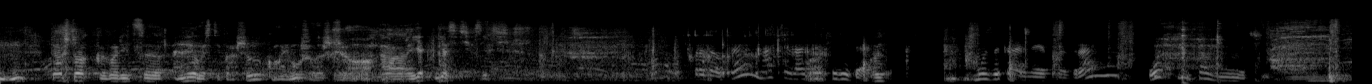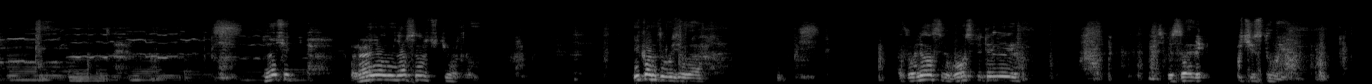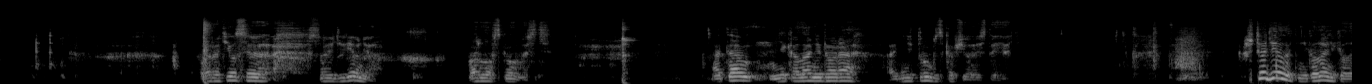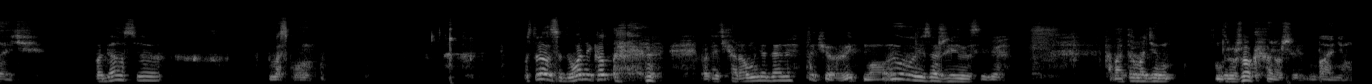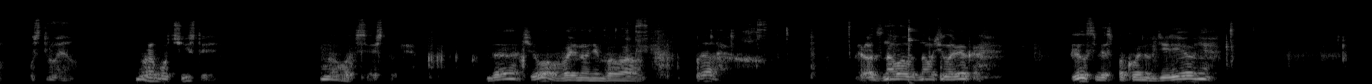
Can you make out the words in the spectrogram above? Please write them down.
Так что, как говорится, милости прошу к моему шалашу. А, я, я сейчас, я сейчас. Продолжаем нашу радиопередачу. Музыкальная программа после полуночи. Значит, ранил меня в 44-м. И контузило. Отвалялся в госпитале. Списали вчистую. Воротился в свою деревню, в Орловскую область. А там ни кола, ни двора, одни трубы с копченой стоять. Что делать, Николай Николаевич? Подался в Москву. Устроился дворником. Вот эти хоромы мне дали. Ну что, жить можно. Ну, и зажил себе. А потом один дружок хороший баню устроил. Ну, работа чистая. Ну, вот вся история. Да, чего в войну не бывало. Да. Вот знавал одного человека. Жил себе спокойно в деревне.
